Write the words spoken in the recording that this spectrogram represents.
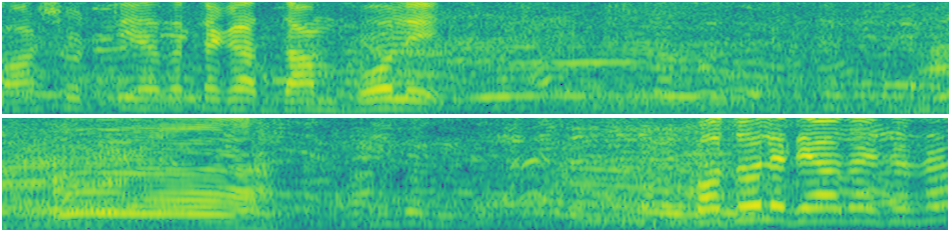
বাষট্টি হাজার টাকার দাম বলে। কত হলে দেওয়া যায় চাচা?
